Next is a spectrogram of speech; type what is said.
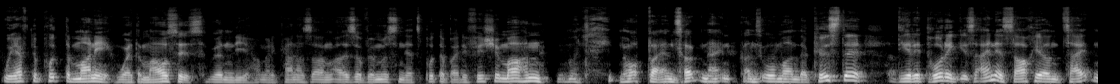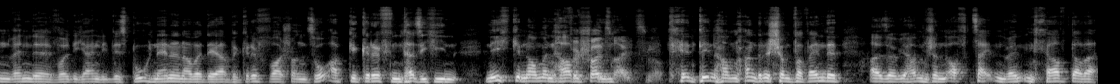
We have to put the money where the mouse is, würden die Amerikaner sagen. Also wir müssen jetzt Butter bei die Fische machen. Wie man in Nordbayern sagt, nein, ganz oben an der Küste. Die Rhetorik ist eine Sache und Zeitenwende wollte ich eigentlich das Buch nennen, aber der Begriff war schon so abgegriffen, dass ich ihn nicht genommen habe. Für Scholz reicht's noch. Den, den haben andere schon verwendet. Also wir haben schon oft Zeitenwenden gehabt, aber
